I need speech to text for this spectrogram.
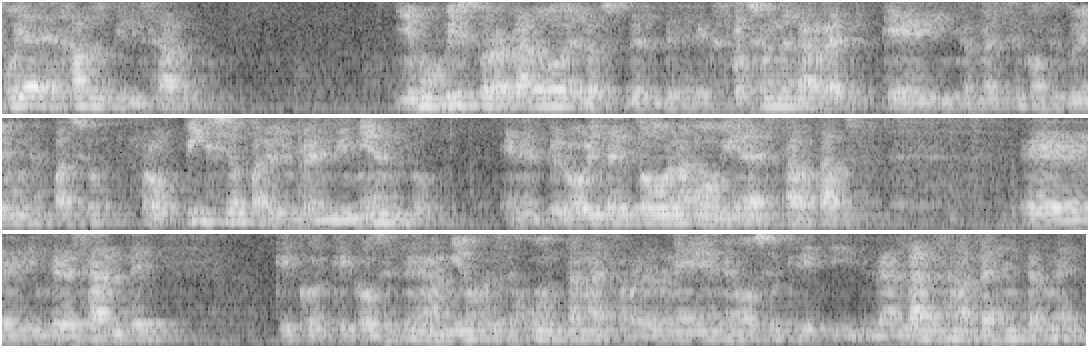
voy a dejar de utilizarlo. Y hemos visto a lo largo de, los, desde la explosión de la red que Internet se constituye un espacio propicio para el emprendimiento. En el Perú ahorita hay toda una movida de startups eh, interesante que, que, consisten en amigos que se juntan a desarrollar una idea de negocio que, y la lanzan a través de Internet.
